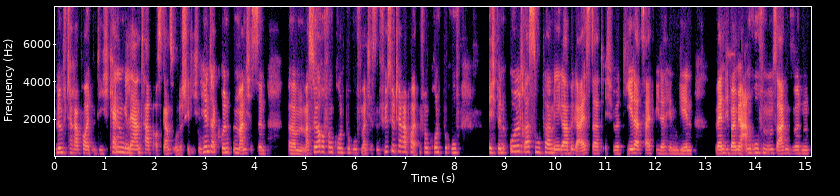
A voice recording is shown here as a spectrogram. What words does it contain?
Lymphtherapeuten, die ich kennengelernt habe, aus ganz unterschiedlichen Hintergründen, manche sind ähm, Masseure vom Grundberuf, manche sind Physiotherapeuten vom Grundberuf. Ich bin ultra super mega begeistert. Ich würde jederzeit wieder hingehen, wenn die bei mir anrufen und sagen würden,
